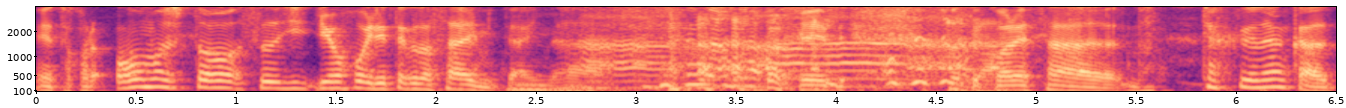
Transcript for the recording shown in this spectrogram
えっとこれ大文字と数字両方入れてくださいみたいな。でちょっとこれさ全くなんか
